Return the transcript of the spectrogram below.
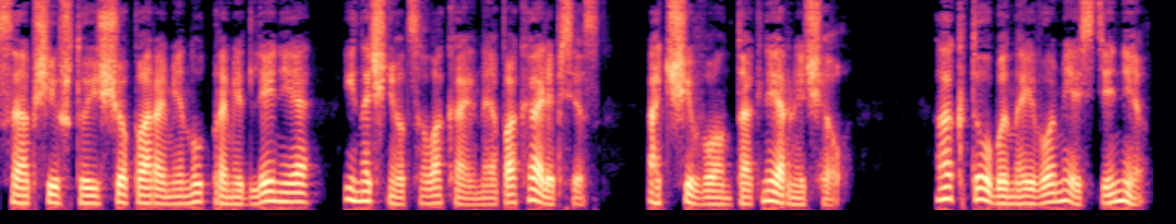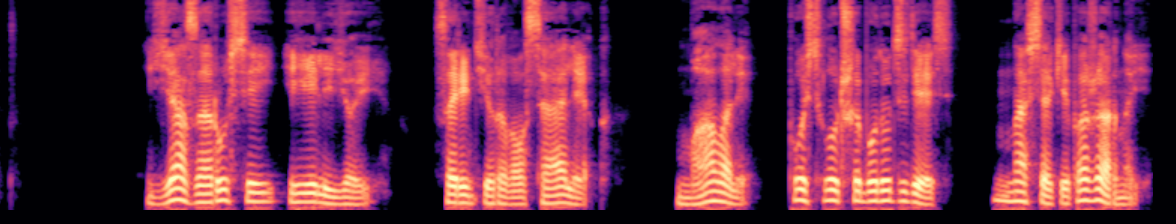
сообщив, что еще пара минут промедления и начнется локальный апокалипсис, отчего он так нервничал. А кто бы на его месте нет? «Я за Русей и Ильей», — сориентировался Олег. «Мало ли, пусть лучше будут здесь, на всякий пожарный».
